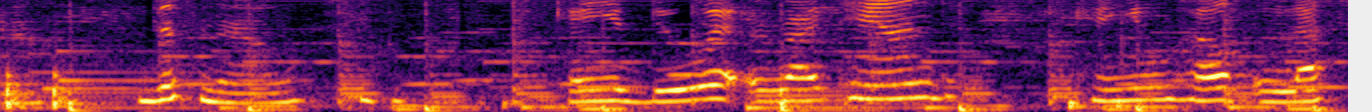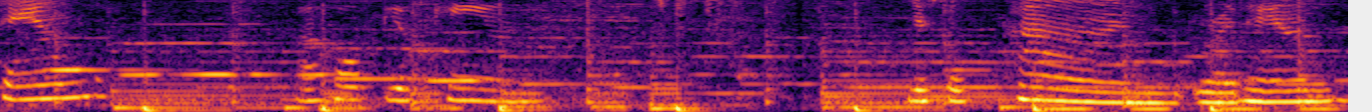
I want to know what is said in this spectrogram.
Yeah. Just now. Can you do it, right hand? Can you help left hand? I hope you can. You're so kind, right hand.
